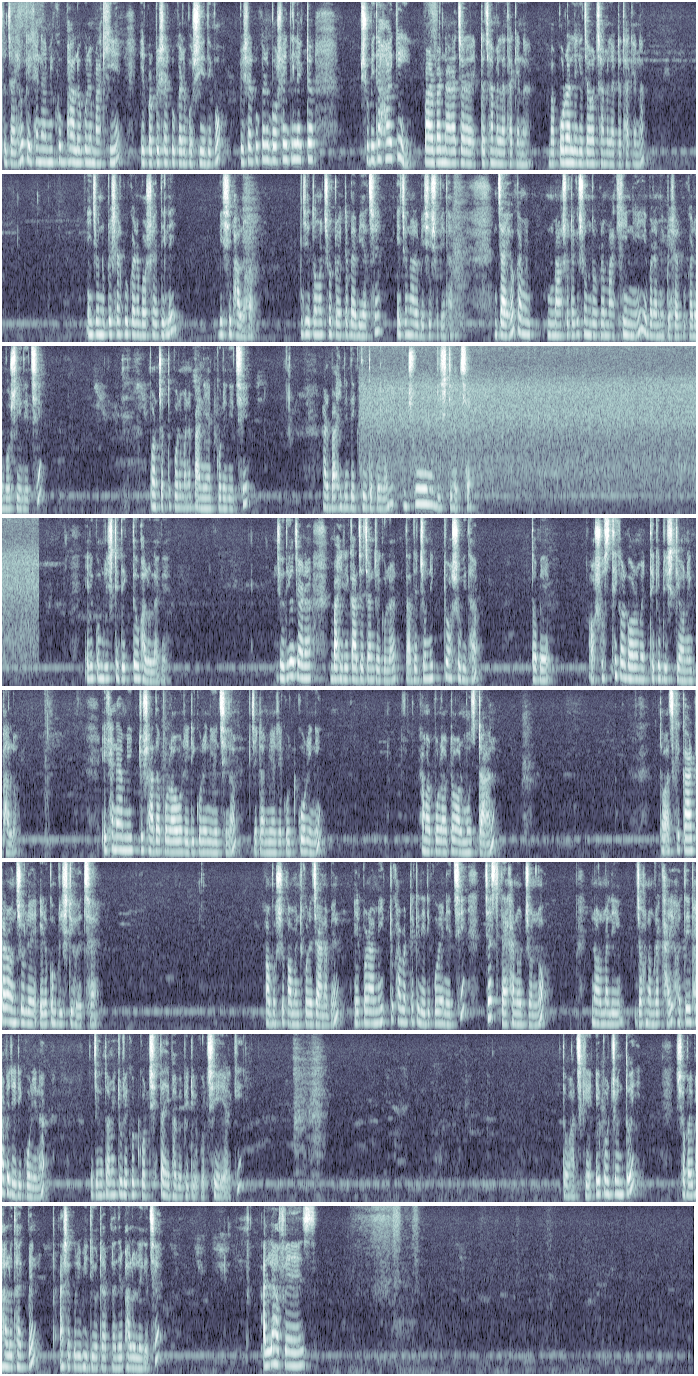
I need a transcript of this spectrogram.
তো যাই হোক, এখানে আমি খুব ভালো করে মাখিয়ে এরপর প্রেশার কুকারে বসিয়ে দেব। প্রেশার কুকারে বসাই দিলে একটা সুবিধা হয় কি? বারবার নাড়াচাড়ার একটা ঝামেলা থাকে না বা পোড়া লেগে যাওয়ার ঝামেলাটা থাকে না। এই জন্য প্রেশার কুকারে বসাই দিলেই বেশি ভালো হয়। যেহেতু আমার ছোট একটা বেবি আছে এই জন্য আরও বেশি সুবিধা। যাই হোক, আমি মাংসটাকে সুন্দর করে মাখিয়ে নিয়ে এবার আমি প্রেশার কুকারে বসিয়ে দিচ্ছি। পর্যাপ্ত পরিমাণে পানি অ্যাড করে দিচ্ছি। আর বাহিরে দেখতেই তো পেলেন, ঝুম বৃষ্টি হচ্ছে। এরকম বৃষ্টি দেখতেও ভালো লাগে। যদিও যারা বাহিরে কাজে যান রেগুলার তাদের জন্য একটু অসুবিধা। তবে অস্বস্তিকর গরমের থেকে বৃষ্টি অনেক ভালো। এখানে আমি একটু সাদা পোলাও রেডি করে নিয়েছিলাম, যেটা আমি আর রেকর্ড করিনি। আমার পোলাওটা অলমোস্ট ডান তো আজকে কার কার অঞ্চলে এরকম বৃষ্টি হয়েছে? অবশ্য কমেন্ট করে জানাবেন। এরপর আমি একটু খাবারটাকে রেডি করে নিচ্ছি জাস্ট দেখানোর জন্য। নর্মালি যখন আমরা খাই, হয়তো এভাবে রেডি করি না। তো যেহেতু আমি একটু রেকর্ড করছি, তাই এভাবে ভিডিও করছি, এই আর কি। তো আজকে এ পর্যন্তই। সবাই ভালো থাকবেন। আশা করি ভিডিওটা আপনাদের ভালো লেগেছে। আল্লাহ হাফেজ।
